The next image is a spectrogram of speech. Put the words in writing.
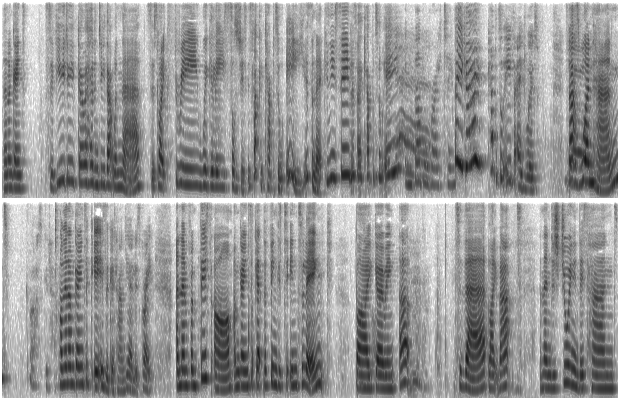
Then I'm going to, so if you do go ahead and do that one there, so it's like three wiggly sausages. It's like a capital E, isn't it? Can you see? It looks like a capital E. In bubble writing. There you go, capital E for Edward. So that's one hand. Oh, that's a good hand. And then I'm going to, it is a good hand, yeah, it looks great. And then from this arm, I'm going to get the fingers to interlink by going up to there, like that. And then just joining this hand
